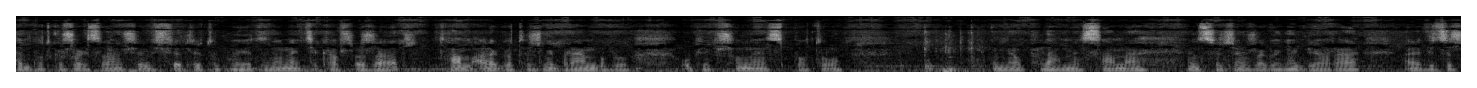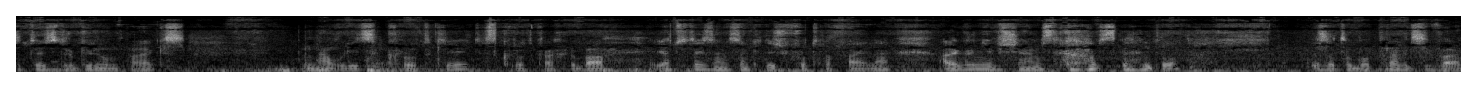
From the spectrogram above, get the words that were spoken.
ten podkoszek, co wam się wyświetlił. To była jedyna najciekawsza rzecz tam, ale go też nie brałem, bo był upieprzony z potu i miał plamy same, więc stwierdziłem, że go nie biorę, ale widzę, że to jest drugi lumpeks na ulicy Krótkiej, to jest Krótka chyba. Ja tutaj znalazłem kiedyś futro fajne, ale go nie wziąłem z tego względu, że to było prawdziwe.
